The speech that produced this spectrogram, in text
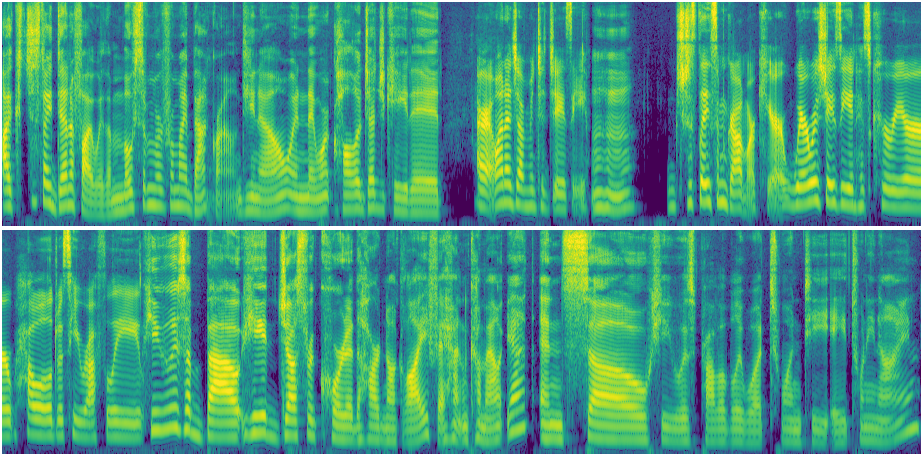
I could just identify with them. Most of them are from my background, you know, and they weren't college educated. All right, I want to jump into Jay Z. hmm Just lay some groundwork here. Where was Jay Z in his career? How old was he roughly? He was about, he had just recorded The Hard Knock Life. It hadn't come out yet. And so he was probably, what, 28, 29?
